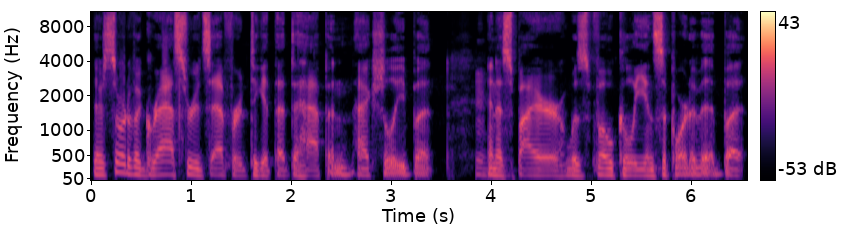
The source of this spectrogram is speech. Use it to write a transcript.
there's sort of a grassroots effort to get that to happen, actually. But Mhm. and Aspyr was vocally in support of it, but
